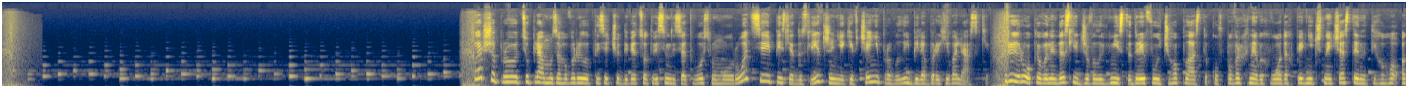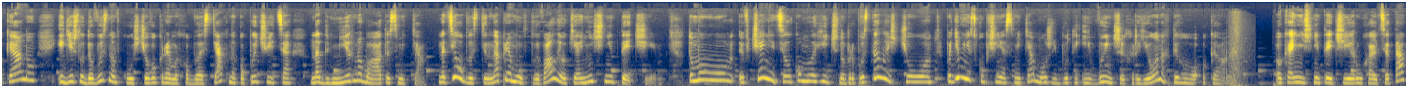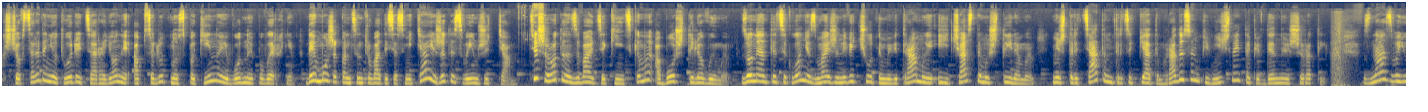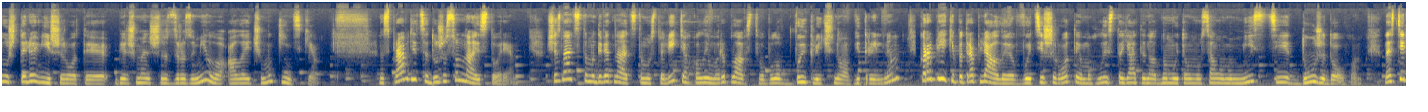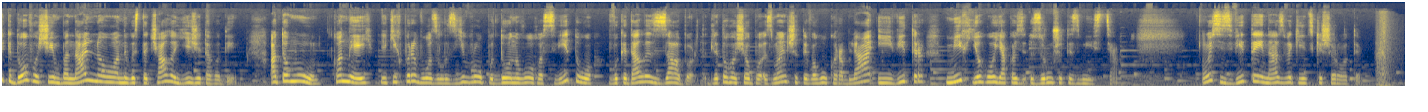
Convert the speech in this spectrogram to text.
Перше про цю пляму заговорили в 1988 році після досліджень, які вчені провели біля берегів Аляски. Три роки вони досліджували вміст дрейфуючого пластику в поверхневих водах північної частини Тихого океану і дійшли до висновку, що в окремих областях накопичується надмірно багато сміття. На ці області напряму впливали океанічні течії. Тому вчені цілком логічно припустили, що подібні скупчення сміття можуть бути і в інших регіонах Тихого океану. Океанічні течії рухаються так, що всередині утворюються райони абсолютно спокійної водної поверхні, де може концентруватися сміття і жити своїм життям. Ці широти називаються кінськими або штильовими. Зони антициклонів з майже невідчутними вітрами і частими штилями між 30-35 градусом північної та південної широти. З назвою штильові широти більш-менш зрозуміло, але чому кінські? Насправді це дуже сумна історія. В 16-19 століттях, коли мореплавство було виключно вітрильним, кораблі, які потрапляли в ці широти, могли стояти на одному і тому самому місці дуже довго, настільки довго, що їм банально не вистачало їжі та води. А тому коней, яких перевозили з Європи до Нового світу, викидали за борт для того, щоб зменшити вагу корабля, і вітер міг його якось зрушити з місця. Ось звідти і назва кінські широти.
